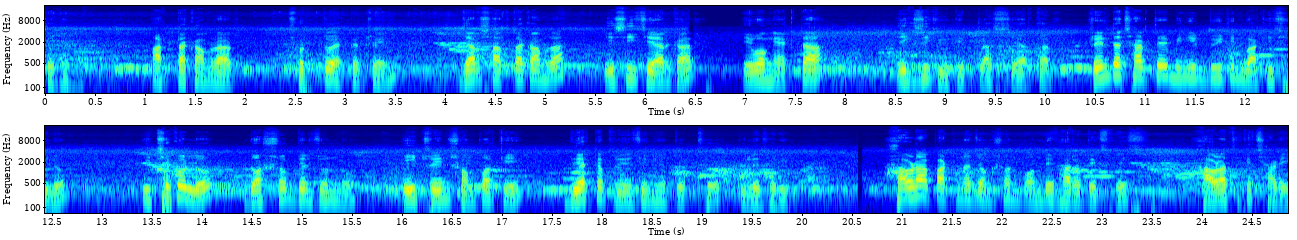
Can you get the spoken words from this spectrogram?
seven আটটা কামরার ছোট্ট একটা ট্রেন, যার সাতটা কামরা এসি চেয়ার কার এবং একটা এক্সিকিউটিভ ক্লাস চেয়ার কার। ট্রেনটা ছাড়তে মিনিট দুই তিন বাকি ছিল। ইচ্ছে করল দর্শকদের জন্য এই ট্রেন সম্পর্কে দু একটা প্রয়োজনীয় তথ্য তুলে ধরি। হাওড়া পাটনা জংশন বন্দে ভারত এক্সপ্রেস হাওড়া থেকে ছাড়ে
